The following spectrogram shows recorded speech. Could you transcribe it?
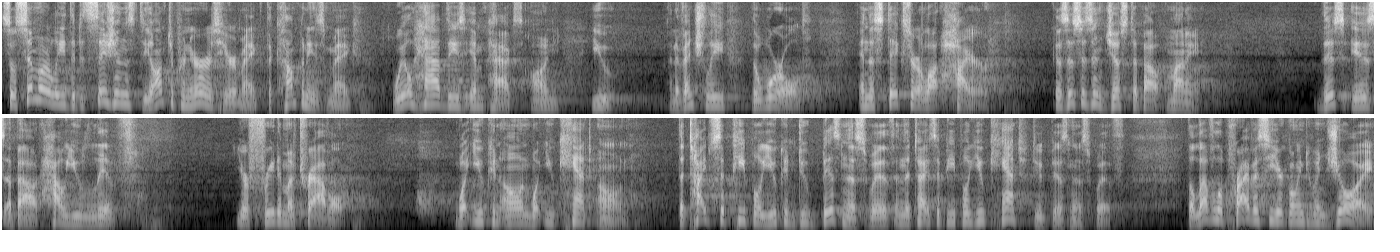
So, similarly, the decisions the entrepreneurs here make, the companies make, will have these impacts on you and eventually the world. And the stakes are a lot higher because this isn't just about money. This is about how you live, your freedom of travel, what you can own, what you can't own, the types of people you can do business with, and the types of people you can't do business with, the level of privacy you're going to enjoy,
